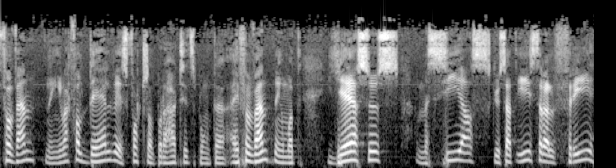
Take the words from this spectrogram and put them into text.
forventning, i hvert fall delvis fortsatt på dette tidspunktet, ei forventning om at Jesus, Messias, skulle sette Israel fri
